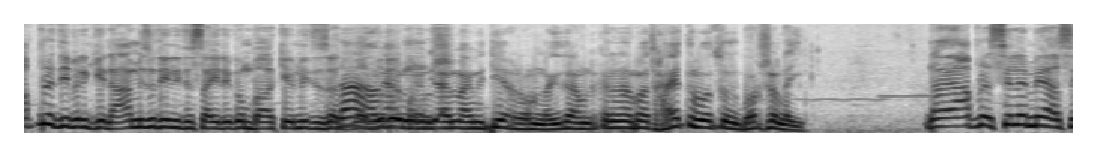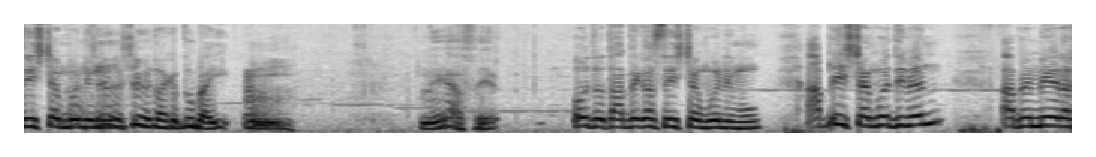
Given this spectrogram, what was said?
আপনি দিবেন কিনা আমি যদি নিতে চাই এরকম বা কেউ নিতে চাই আমি- দূরের মানুষ। আমি- আমি দিয়ে রম লাগি আমার হায়াতের মতো ভরসা নাই। না আপনার ছেলে মেয়ে আছে ছেলে থাকে দুবাই। আছে। ওই তো তাদের কাছে স্টাম্প করে নিমু। আপনি স্টাম্প করে দিবেন আপনি মেয়েরা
